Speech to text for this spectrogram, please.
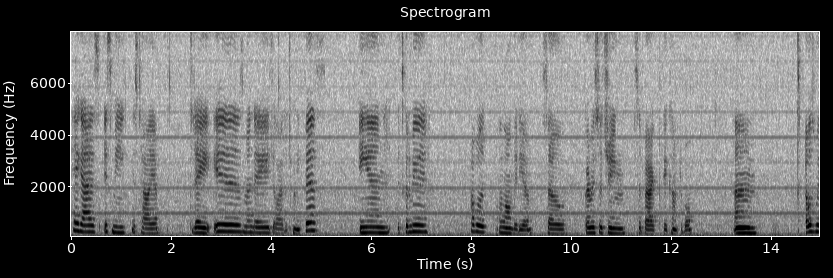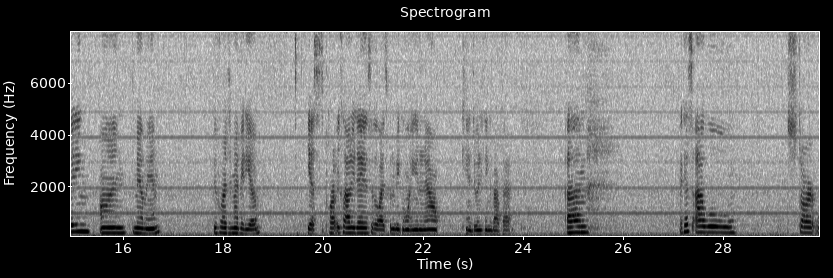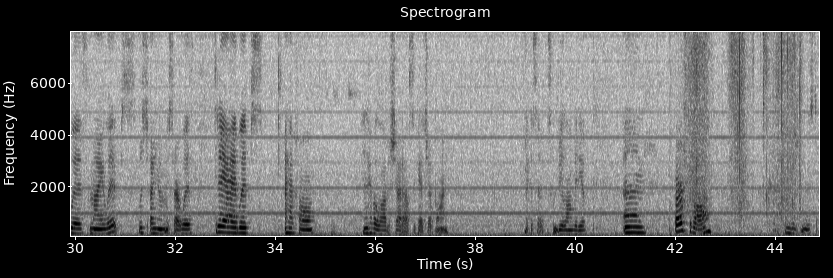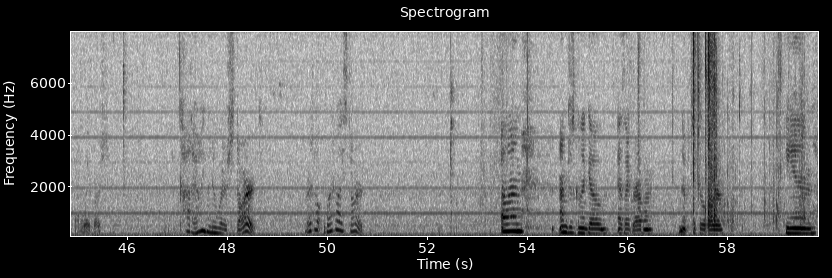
Hey guys, it's me, it's Talia. Today is Monday, July the 25th, and it's going to be probably a long video, so grab your stitching, sit back, get comfortable. Um, I was waiting on the mailman before I did my video. Yes, it's a partly cloudy day, so the light's going to be going in and out. Can't do anything about that. Um, I guess I will start with my WIPs, which I normally start with. Today I have WIPs, I have haul, and I have a lot of shout outs to catch up on. Like I said, it's going to be a long video. Um, first of all, me move this stuff out of the way first. God, I don't even know where to start. Where do, where do I start? Um, I'm just going to go as I grab them in a particular order and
